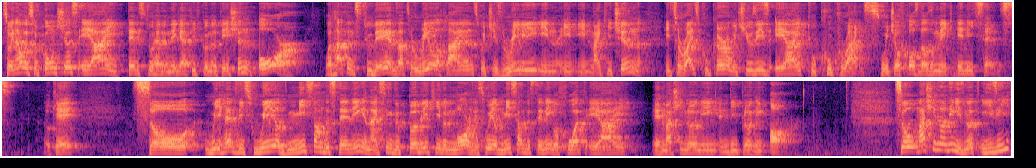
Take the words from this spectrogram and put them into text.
So in our subconscious, AI tends to have a negative connotation or what happens today, and that's a real appliance which is really in, in, in, my kitchen, it's a rice cooker which uses AI to cook rice, which of course doesn't make any sense. Okay? So we have this weird misunderstanding, and I think the public even more, this weird misunderstanding of what AI and machine learning and deep learning are. So machine learning is not easy.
